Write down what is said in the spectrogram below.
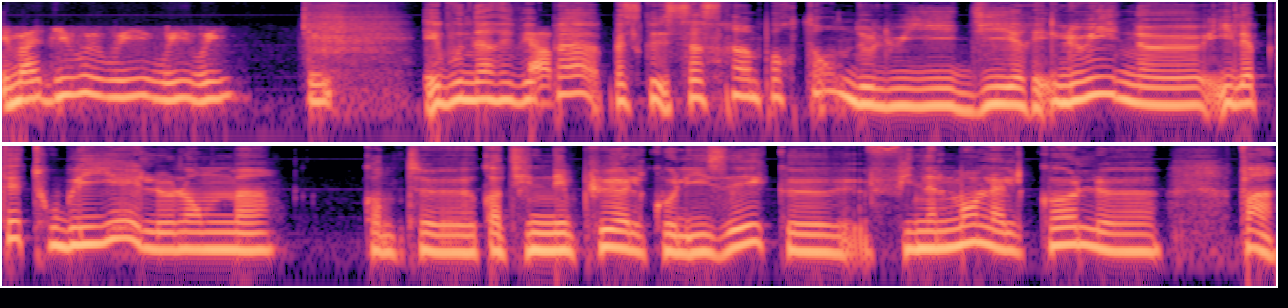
Il m'a dit oui, oui, oui, oui. Et vous n'arrivez Ah. pas, parce que ça serait important de lui dire. Lui, ne, il a peut-être oublié le lendemain, quand, quand il n'est plus alcoolisé, que finalement l'alcool, enfin,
